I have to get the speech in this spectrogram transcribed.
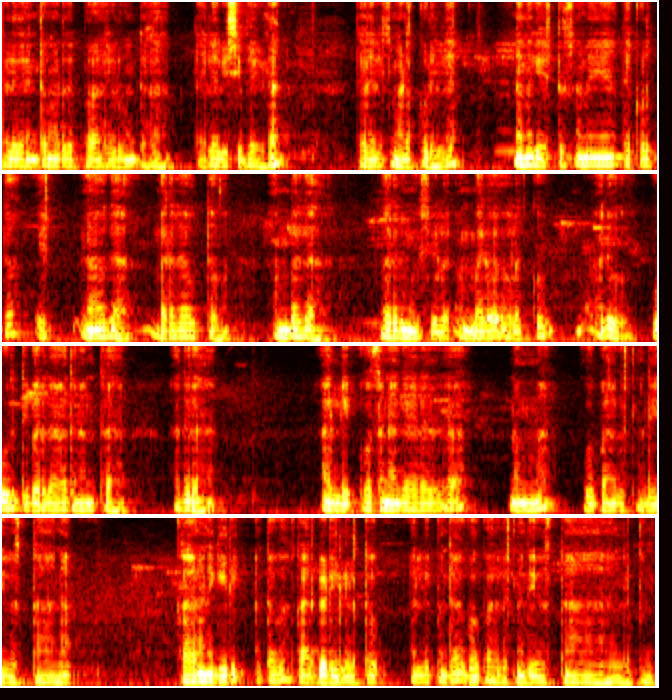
ಹೇಳಿದರೆ ಎಂತ ಮಾಡೋದಪ್ಪ ಹೇಳುವಂತಹ ತಲೆ ಬಿಸಿ ಬೇಡ. ತಲೆ ಬಿಸಿ ಮಾಡಿಕೊಡಿಲ್ಲ ನಮಗೆ ಎಷ್ಟು ಸಮಯ ತಗೊಳ್ತೋ ಎಷ್ಟು ಯಾವಾಗ ಬರದಾಗುತ್ತೋ ಅಂಬಾಗ ಬರೆದು ಮುಗಿಸಲು ಬರೋಲಕ್ಕೂ ಅದು ಪೂರ್ತಿ ಬರೆದಾದ ನಂತರ ಅದರ ಅಲ್ಲಿ ಹೊಸನಗರದ ನಮ್ಮ ಗೋಪಾಲಕೃಷ್ಣ ದೇವಸ್ಥಾನ, ಕಾರಣಗಿರಿ ಅಥವಾ ಕಾರ್ಗಡಿಯಲ್ಲಿರ್ತವೆ ಅಲ್ಲಿ ಬಂದ ಗೋಪಾಲಕೃಷ್ಣ ದೇವಸ್ಥಾನ ಬಂದ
